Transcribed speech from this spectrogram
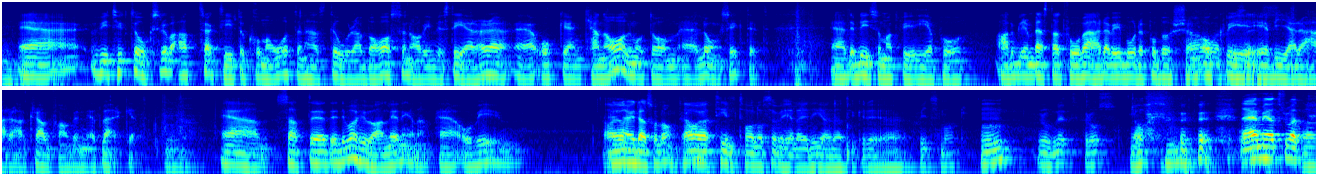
Mm. Eh, vi tyckte också det var attraktivt att komma åt den här stora basen av investerare eh, och en kanal mot dem eh, långsiktigt. Eh, det blir som att vi är på Ja, det blir den bästa av två världar. Vi är både på börsen ja, och vi är via det här crowdfunding-nätverket. Mm. Eh, så att det, det var huvudanledningarna eh, och vi är ja, nöjda så långt. Ja, jag tilltalar oss över hela idén. Jag tycker det är skitsmart. Mm. Roligt för oss. Ja. Nej, men jag tror att ja.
